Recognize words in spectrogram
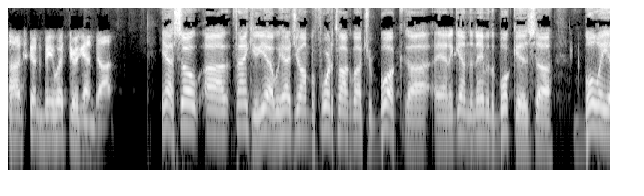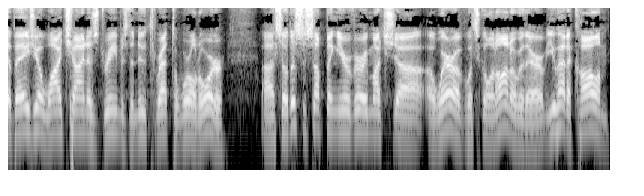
Uh, it's good to be with you again, Don. Yeah, so uh, thank you. Yeah, we had you on before to talk about your book. Uh, and again, the name of the book is uh, Bully of Asia Why China's Dream is the New Threat to World Order. Uh, so this is something you're very much uh, aware of what's going on over there. You had a column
